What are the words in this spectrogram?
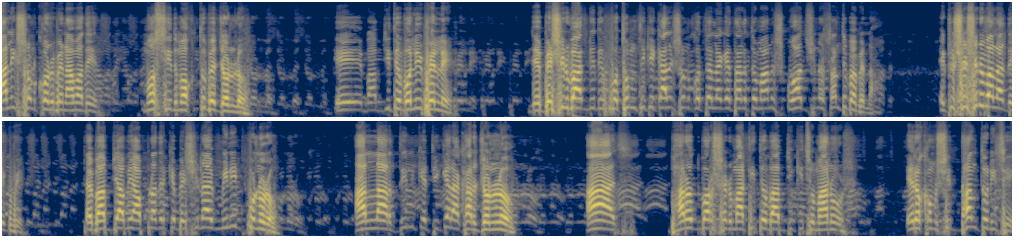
কালেকশন করবেন আমাদের মসজিদ মক্তবের জন্য। এ বাবজিতে বলি ফেলে যে বেশিরভাগ যদি প্রথম থেকে কালেকশন করতে লাগে, তাহলে তো মানুষ ওয়াজ শুনে শান্তি পাবে না। একটু শেষের বেলা দেখবে। তাই ভাবছি আমি আপনাদেরকে বেশি নয়, মিনিট পনেরো। আল্লাহর দিনকে টিকে রাখার জন্য আজ ভারতবর্ষের মাটিতে ভাবছি কিছু মানুষ এরকম সিদ্ধান্ত নিছে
